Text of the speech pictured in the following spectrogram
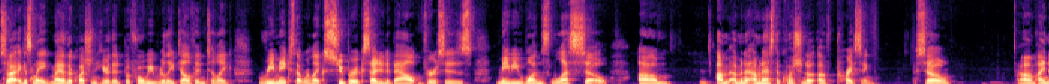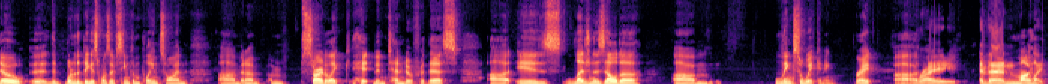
so I guess my my other question here that before we really delve into like remakes that we're like super excited about versus maybe ones less so, um, mm-hmm. I'm I'm gonna I'm gonna ask the question of, of pricing. So, um, I know uh, the, one of the biggest ones I've seen complaints on, um, and I'm I'm sorry to like hit Nintendo for this, uh, is Legend of Zelda, um, mm-hmm. Link's Awakening right? Uh, right. And then, my... like,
